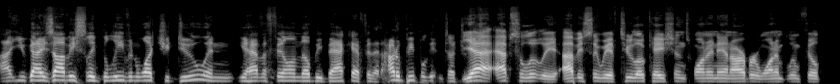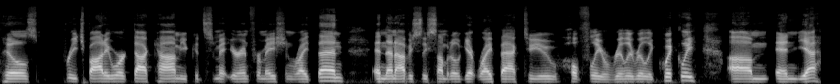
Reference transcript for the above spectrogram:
uh, you guys obviously believe in what you do and you have a feeling they'll be back after that. How do people get in touch with Yeah, absolutely. Obviously, we have two locations, one in Ann Arbor, one in Bloomfield Hills. reachbodywork.com. You could submit your information right then, and then obviously somebody will get right back to you, hopefully really, really quickly. Um, and yeah,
